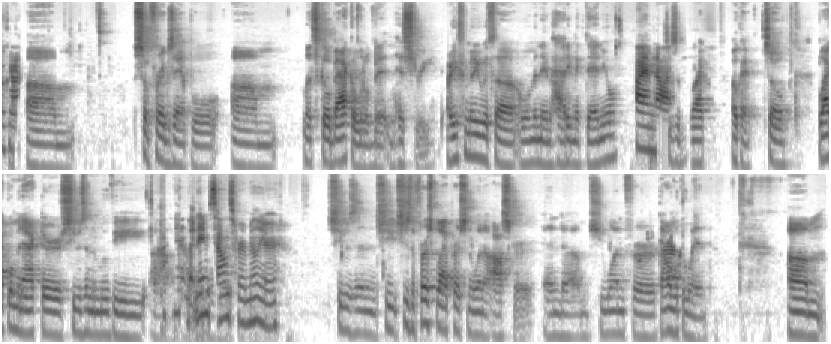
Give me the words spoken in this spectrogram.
Okay. um, so for example, um, let's go back a little bit in history. Are you familiar with uh, a woman named Hattie McDaniel? I am not. She's a black. Okay, so black woman actor. She was in the movie. Uh, yeah, that name sounds familiar. She was in. She she's the first black person to win an Oscar, and um, she won for Gone with the Wind. Um,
